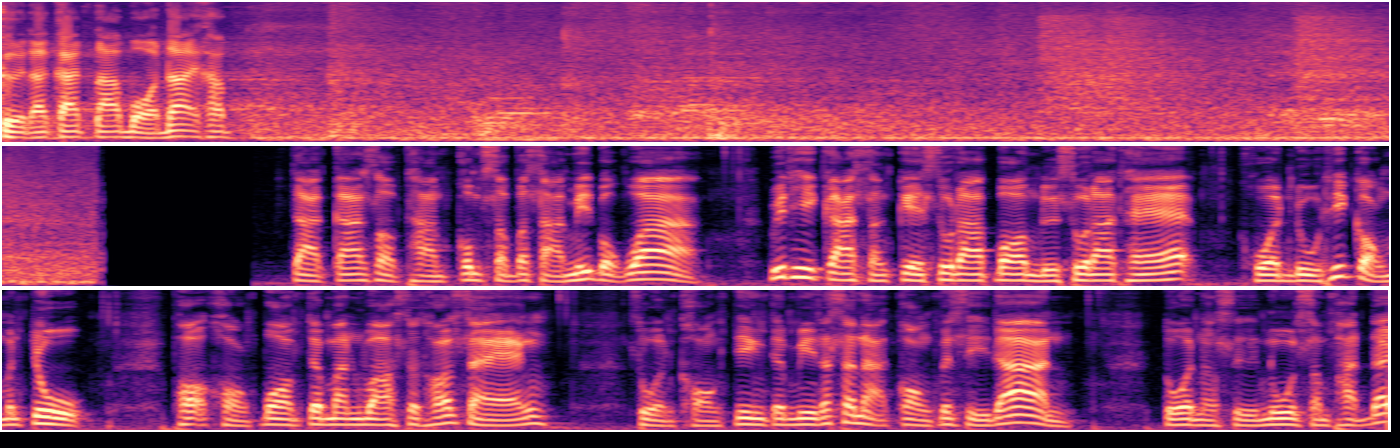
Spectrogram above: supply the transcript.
เกิดอาการตาบอดได้ครับจากการสอบถามกรมสรรพสามิตบอกว่า วิธีการสังเกตสุราปลอมหรือสุราแท้ ควรดูที่กล่องบรรจุ เพราะของปลอมจะมันวาวสะท้อนแสง ส่วนของจริงจะมีลักษณะกล่องเป็นสีด้าน ตัวหนังสือนูนสัมผัสได้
